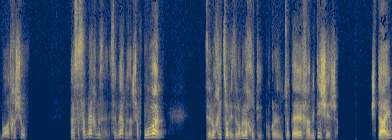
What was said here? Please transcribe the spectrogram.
מאוד חשוב. ואז אתה שמח בזה, אני שמח בזה. עכשיו, כמובן, זה לא חיצוני, זה לא מלאכותי. קודם כל, למצוא את הערך האמיתי שיש שם. שתיים,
